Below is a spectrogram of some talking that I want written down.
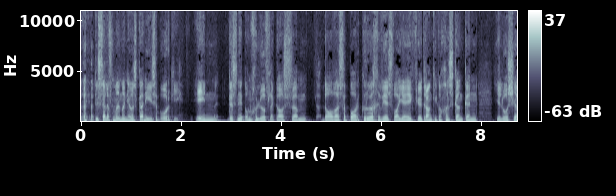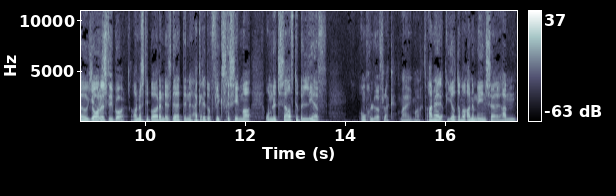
Toe self my man, nee, ons kan nie hier's 'n bordjie. En dis net ongelooflik. Daar's um, daar was 'n paar kroë gewees waar jy vir jou drankie kan gaan skink en jy los jou jy Honesty bar. Honesty bar en dis dit. En ek het dit op Flix gesien, maar om dit self te beleef ongelooflik. My magte. Ander heeltemal ander mense. Um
